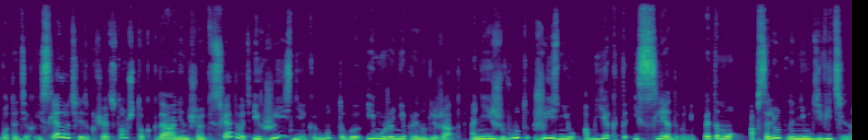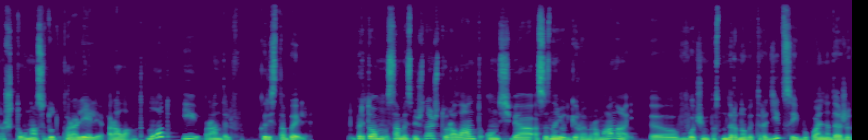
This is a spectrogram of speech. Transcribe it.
вот этих исследователей заключается в том, что когда они начинают исследовать, их жизни как будто бы им уже не принадлежат. Они живут жизнью объекта исследований. Поэтому абсолютно неудивительно, что у нас идут параллели Роланд Мод и Рандольф Кристабель. Притом самое смешное, что Роланд, он себя осознает героем романа э, в очень постмодерновой традиции, и буквально даже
